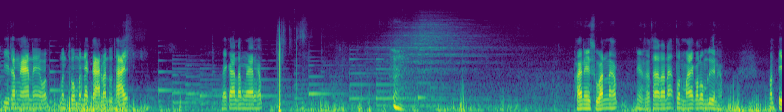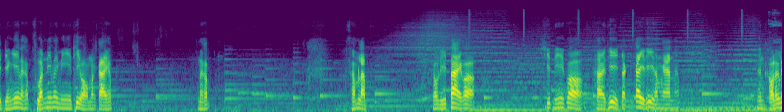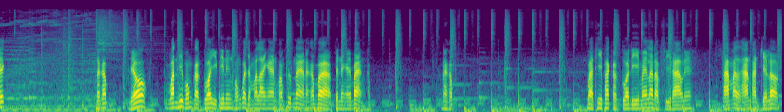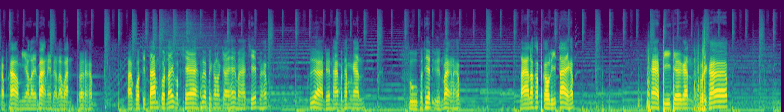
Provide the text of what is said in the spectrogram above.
ที่ทำงานนะครับมันชมบรรยากาศวันสุดท้าย ในการทำงานครับภายในสวนนะครับเนี่ยสาธารณะต้นไม้ก็ร่มรื่นครับ มันติดอย่างนี้แหละครับ สวนนี้ไม่มีที่ออกกำลังกายครับนะครับสำหรับเกาหลีใต้ก็ คลิปนี้ก็ถ่ายที่จากใกล้ที่ทำงานนะครับ เนินเขาเล็กๆนะครับ เดี๋ยววันที่ผมกักตัวอีกทีนึง ผมก็จะมารายงานความคืบหน้านะครับ ว่าเป็นยังไงบ้างครับนะครับว่าที่พักกักตัวดีไหมระดับสีดาวเนี่ยตามมาตรฐานผ่านเกณฑ์แล้วกับข้าวมีอะไรบ้างในแต่ละวันด้วยนะครับฝากกดติดตามกดไลค์กดแชร์เพื่อเป็นกำลังใจให้มหาเชฟนะครับ เพื่อเดินทางไปทำงานสู่ประเทศอื่นบ้างนะครับลาแล้วครับเกาหลีใต้ครับ 5 ปีเจอกัน สวัสดีครับ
